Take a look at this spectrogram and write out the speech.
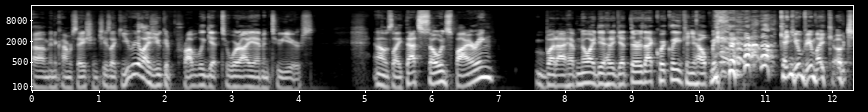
um, in a conversation. She's like, you realize you could probably get to where I am in two years. And I was like, that's so inspiring, but I have no idea how to get there that quickly. Can you help me? Can you be my coach?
